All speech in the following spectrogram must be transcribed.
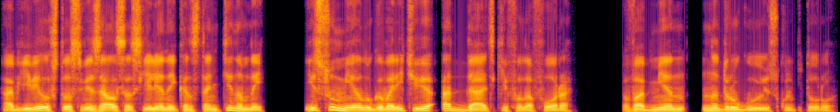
Объявил, что связался с Еленой Константиновной и сумел уговорить ее отдать Кефалофора в обмен на другую скульптуру.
